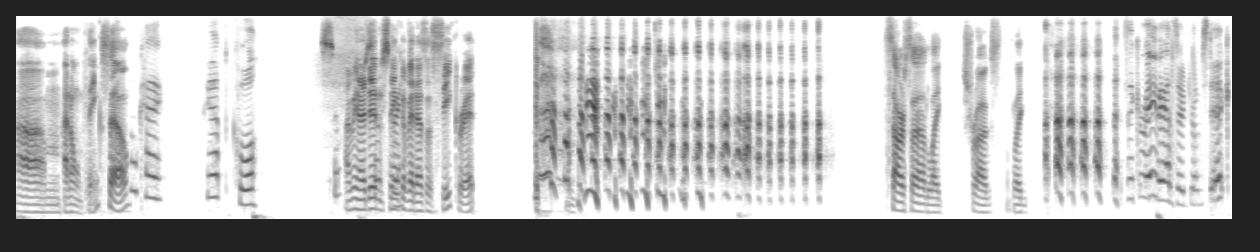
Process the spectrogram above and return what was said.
Um, I don't think so. okay. Yep, cool. So, I mean, I didn't think of it as a secret. Sarsa like shrugs, like That's a great answer, drumstick.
